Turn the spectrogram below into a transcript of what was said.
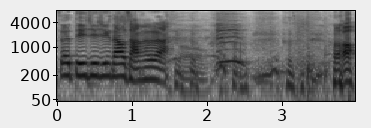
这个滴鸡精他要常喝啊。好，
